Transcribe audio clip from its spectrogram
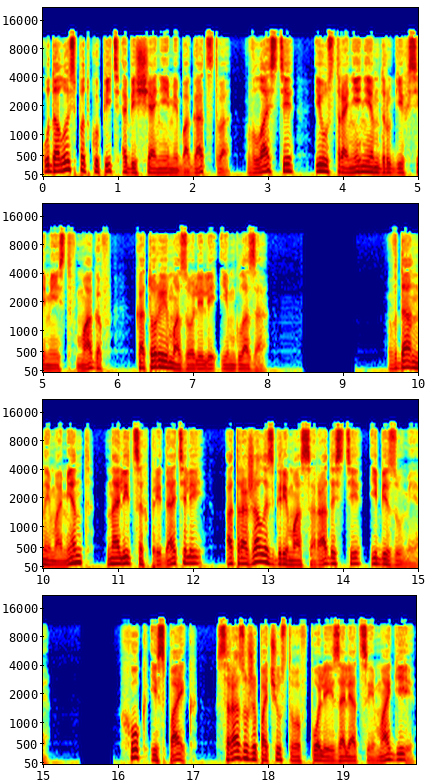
удалось подкупить обещаниями богатства, власти и устранением других семейств магов, которые мозолили им глаза. В данный момент на лицах предателей отражалась гримаса радости и безумия. Хок и Спайк сразу же почувствовав поле изоляции магии,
